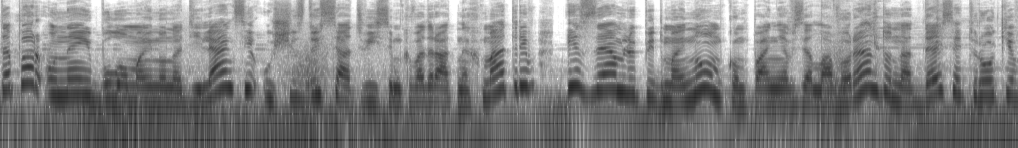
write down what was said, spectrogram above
Тепер у неї було майно на ділянці у 68 квадратних метрів, і землю під майном компанія взяла в оренду на 10 років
